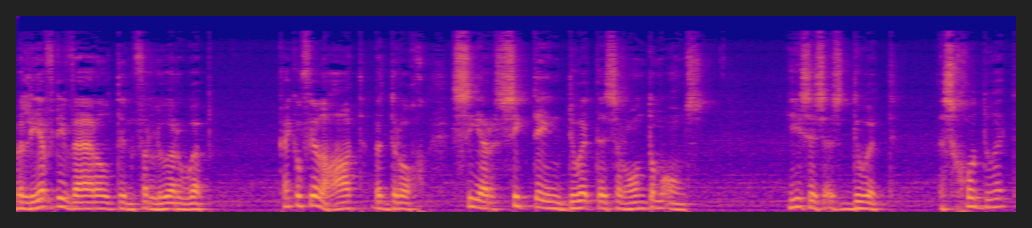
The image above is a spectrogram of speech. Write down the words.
beleef die wêreld en verloor hoop. Kyk hoeveel haat, bedrog, seer, siekte en dood is rondom ons. Jesus is dood. Is God dood?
